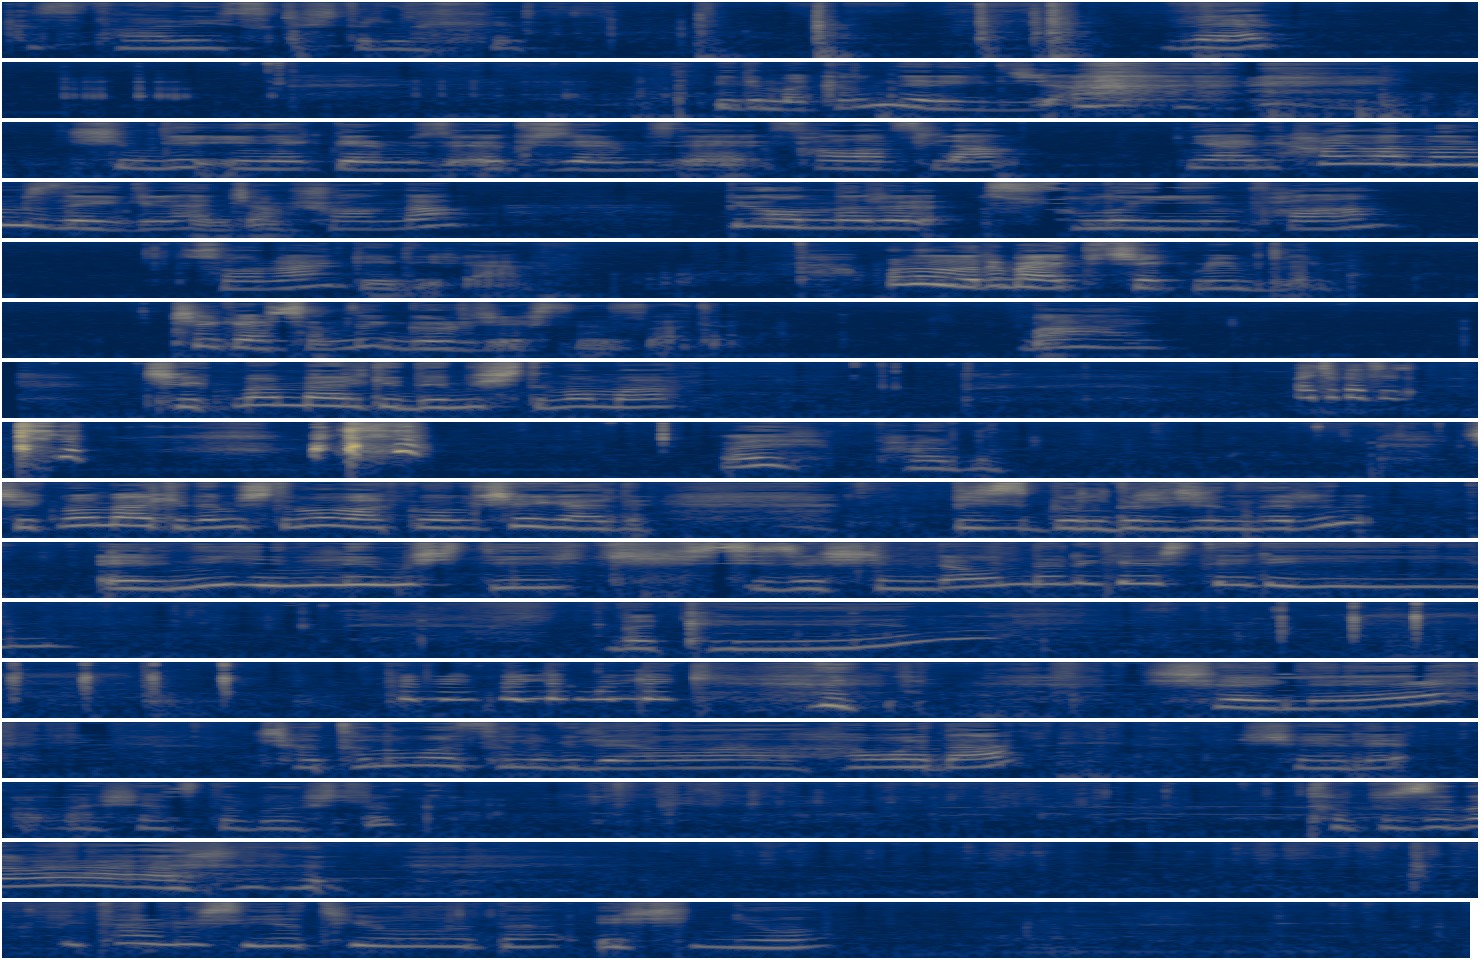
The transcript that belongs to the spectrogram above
Kız fareyi sıkıştırdı. Ve Gidin bakalım nereye gideceğim. Şimdi ineklerimize, öküzlerimize falan filan yani hayvanlarımızla ilgileneceğim şu anda. Bir onları sulayayım falan. Sonra geleceğim. Oraları belki çekmeyebilirim. Çekersem de göreceksiniz zaten. Bye. Çekmem belki demiştim ama Ay pardon. Çekmem belki demiştim ama aklıma bir şey geldi. Biz bıldırcınların evini yenilemiştik. Size şimdi onları göstereyim. Bakın. Bılık bılık bılık. Şöyle. Çatılı matılı bile ha, havada. Şöyle aşağısı da boşluk. Kapısı da var. Bir tanesi yatıyor orada. Eşiniyor.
